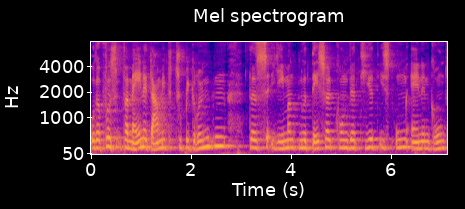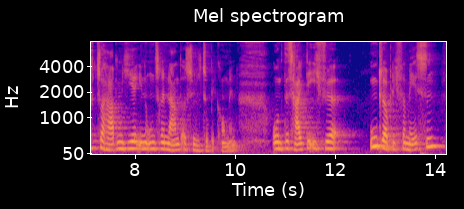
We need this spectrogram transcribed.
oder vermeine damit zu begründen, dass jemand nur deshalb konvertiert ist, um einen Grund zu haben, hier in unserem Land Asyl zu bekommen. Und das halte ich für unglaublich vermessen.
